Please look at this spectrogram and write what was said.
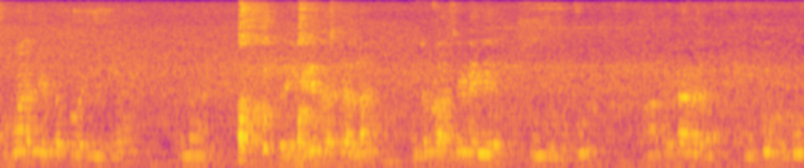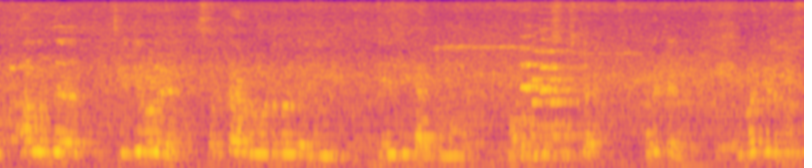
ಸಮಾನತೆ ತತ್ವ ಏನಿದೆ ಅದನ್ನು ಹೇಳಿದಷ್ಟೇ ಅಲ್ಲ, ಎಲ್ಲರೂ ಆಚರಣೆಗೆ ಮುಂದೋಗ್ಬೇಕು ಆ ಪ್ರಕಾರ ನೋಡ್ಕೋಬೇಕು ಆ ಒಂದು ರೀತಿಯೊಳಗೆ ಸರ್ಕಾರದ ಮಟ್ಟದೊಳಗೆ ಈ ಜಯಂತಿ ಕಾರ್ಯಕ್ರಮ ಮಾಡುವ ಉದ್ದೇಶ ಇಷ್ಟ. ಅದಕ್ಕೆ ಇವತ್ತಿನ ದಿವಸ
